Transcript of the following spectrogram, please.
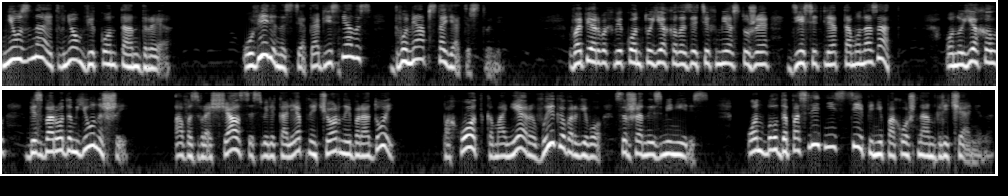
не узнает в нем Виконта Андреа. Уверенность эта объяснялась двумя обстоятельствами. Во-первых, Виконт уехал из этих мест уже десять лет тому назад. Он уехал безбородым юношей, а возвращался с великолепной черной бородой. Походка, манера, выговор его совершенно изменились. Он был до последней степени похож на англичанина.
